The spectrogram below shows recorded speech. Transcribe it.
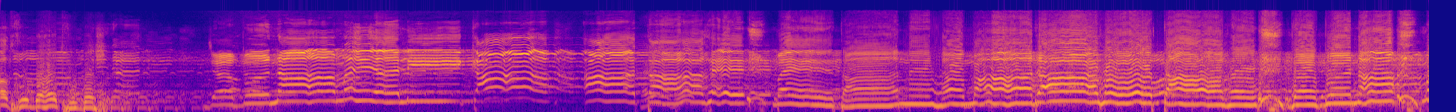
بہت خوب بہت خوب بے جب نام علی کا آتا ہے، میدان ہمارا ہوتا ہے۔ جب نام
